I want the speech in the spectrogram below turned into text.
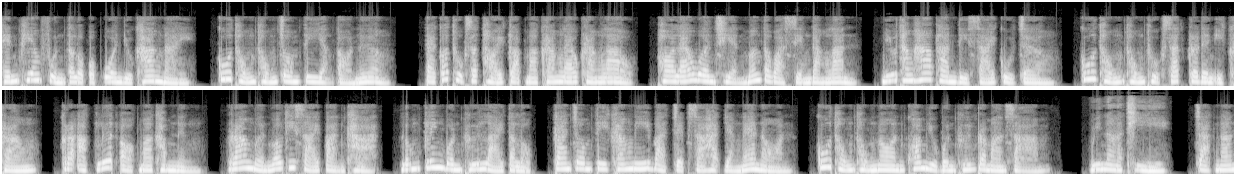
เห็นเพียงฝุ่นตลบอบอวนอยู่ข้างใน กู้ถงถงโจมตีอย่างต่อเนื่อง แต่ก็ถูกสะถอยกลับมาครั้งแล้วครั้งเล่า พอแล้วเวินเฉียนเมื่งตวัดเสียงดังลั่น นิ้วทั้งห้าพลันดีดสายกู่เจิง กู้ถงถงถูกซัดกระเด็นอีกครั้ง กระอักเลือดออกมาคำหนึ่ง ร่างเหมือนว่าวที่สายป่านขาด ล้มกลิ้งบนพื้นหลายตลบ การโจมตีครั้งนี้บาดเจ็บสาหัสอย่างแน่นอน กู้ถงถงนอนคว่ำอยู่บนพื้นประมาณสาม วินาที จากนั้น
